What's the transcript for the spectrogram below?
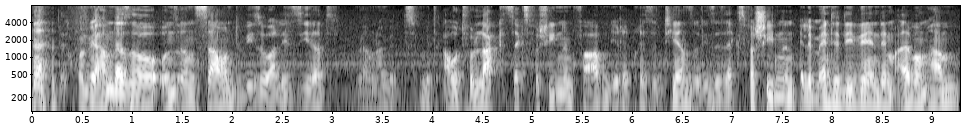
und wir haben da so unseren Sound visualisiert. Wir haben da mit, mit Autolack sechs verschiedenen Farben, die repräsentieren so diese sechs verschiedenen Elemente, die wir in dem Album haben.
